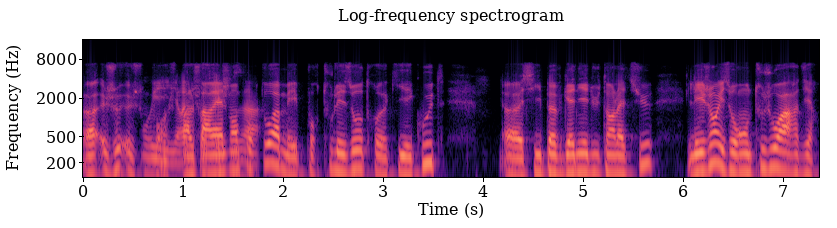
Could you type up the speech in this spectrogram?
euh, je, je, Oui, bon, parle pas réellement pour à- toi, mais pour tous les autres qui écoutent, s'ils peuvent gagner du temps là-dessus, les gens, ils auront toujours à redire.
